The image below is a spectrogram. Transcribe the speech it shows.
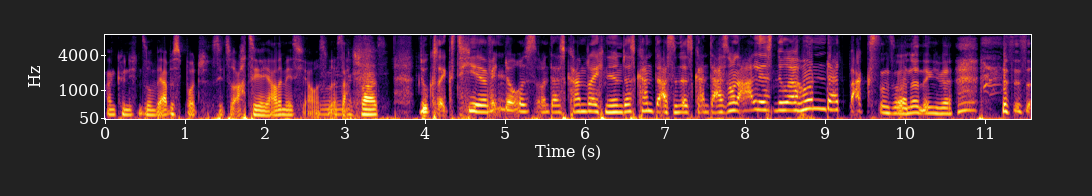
ankündigt in so einem Werbespot. Sieht so 80er Jahre mäßig aus. Er hm, sagt, ich weiß. Du kriegst hier Windows und das kann rechnen, das kann das und das kann das und alles nur 100 Bucks und so. Ne? Dann denke ich mir, das ist,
